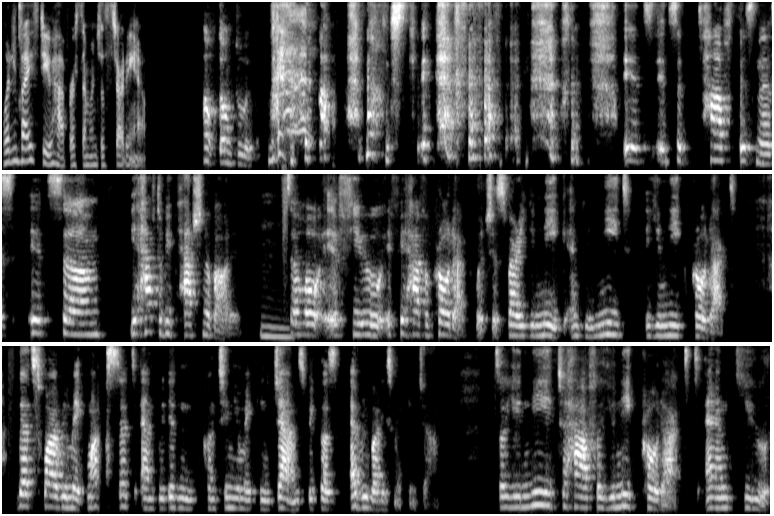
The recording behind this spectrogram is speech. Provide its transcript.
What advice do you have for someone just starting out? Oh, don't do it. no, I'm just kidding. it's it's a tough business. It's um, you have to be passionate about it. Mm. So if you if you have a product which is very unique and you need a unique product, that's why we make mustard and we didn't continue making jams because everybody's making jam. So you need to have a unique product and you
